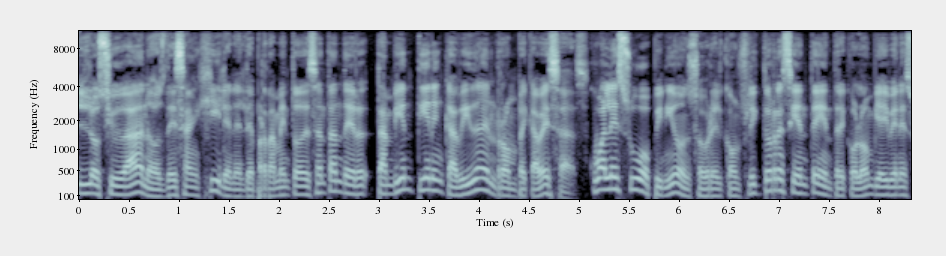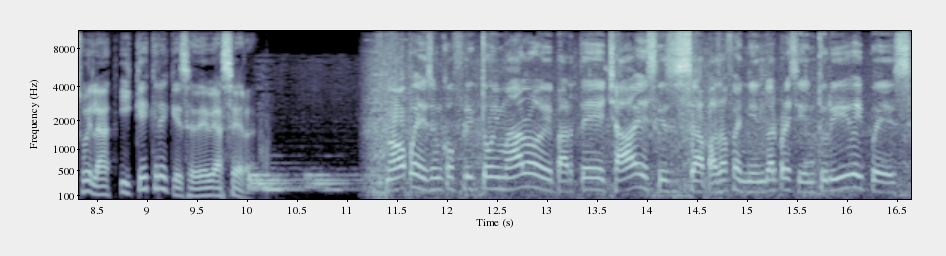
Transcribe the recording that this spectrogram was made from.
Los ciudadanos de San Gil en el departamento de Santander también tienen cabida en rompecabezas. ¿Cuál es su opinión sobre el conflicto reciente entre Colombia y Venezuela y qué cree que se debe hacer? No, pues es un conflicto muy malo de parte de Chávez, que se pasa ofendiendo al presidente Uribe y pues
